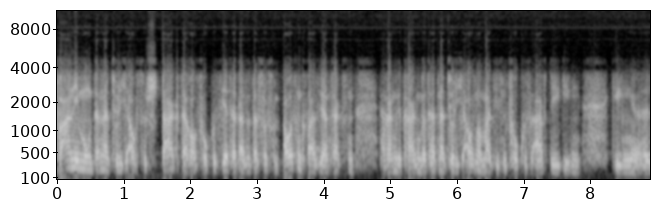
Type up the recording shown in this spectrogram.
Wahrnehmung dann natürlich auch so stark darauf fokussiert hat, also das, was von außen quasi an Sachsen herangetragen wird, hat natürlich auch nochmal diesen Fokus AfD gegen, gegen äh,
